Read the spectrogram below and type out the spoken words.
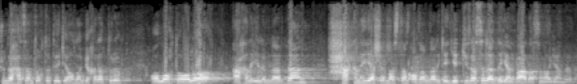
Shunda Hasan to'xtatayotgan odamga qarab turib, Alloh taolo ahli ilmlardan haqni yashirmasdan odamlarga yetkazasizlar degan va'dasini olgan dedi.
